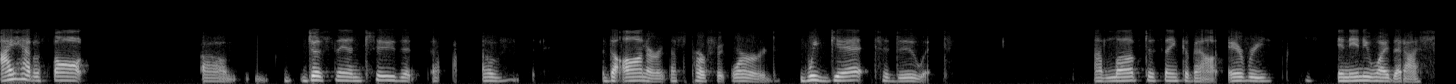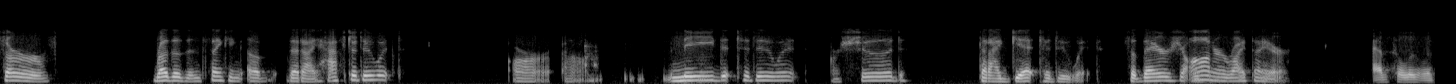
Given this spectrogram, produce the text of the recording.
I had a thought um, just then too that uh, of the honor. That's a perfect word. We get to do it. I love to think about every in any way that I serve, rather than thinking of that I have to do it, or um, need to do it, or should. That I get to do it. So there's your mm-hmm. honor right there. Absolutely.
